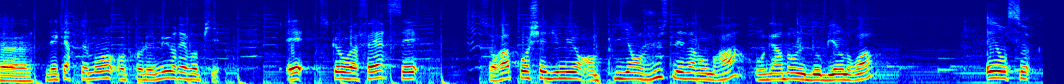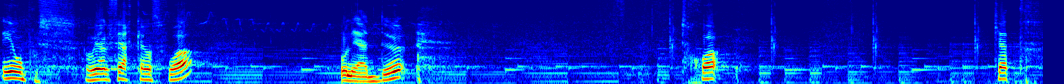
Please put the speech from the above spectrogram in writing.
euh, l'écartement entre le mur et vos pieds. Et ce que l'on va faire, c'est se rapprocher du mur en pliant juste les avant-bras, en gardant le dos bien droit et on, se, et on pousse. On vient le faire 15 fois. On est à 2, 3, 4,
